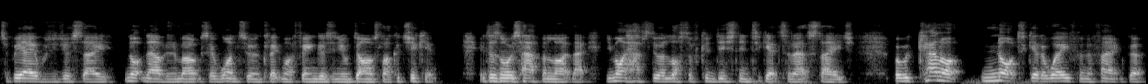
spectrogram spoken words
to be able to just say, not now, but in a moment, say one, two, and click my fingers, and you'll dance like a chicken. It doesn't always happen like that. You might have to do a lot of conditioning to get to that stage. But we cannot not get away from the fact that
